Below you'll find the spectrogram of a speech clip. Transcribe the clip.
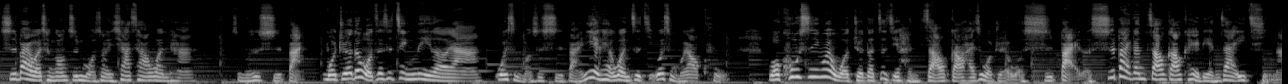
失败为成功之母的时候，你下次要问他什么是失败？我觉得我这次尽力了呀，为什么是失败？你也可以问自己，为什么要哭？我哭是因为我觉得自己很糟糕，还是我觉得我失败了？失败跟糟糕可以连在一起吗？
